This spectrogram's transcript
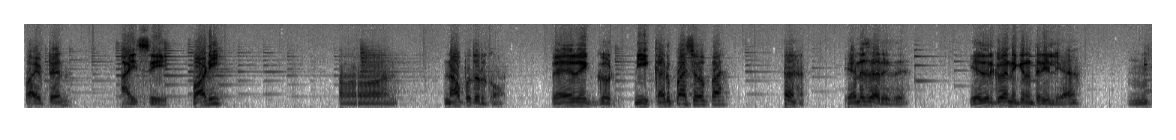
Five ten I see body நாற்பது இருக்கும். வெரி குட் நீ கருப்பா சிவப்பா? என்ன சார் இது? எதிர்க்கவே நிக்கிறேன் தெரியலையா.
